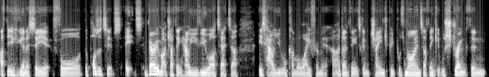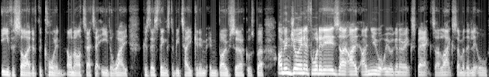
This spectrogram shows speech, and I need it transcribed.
I think you're going to see it for the positives. It's very much, I think, how you view Arteta is how you will come away from it. I don't think it's going to change people's minds. I think it will strengthen either side of the coin on Arteta either way because there's things to be taken in, in both circles. But I'm enjoying it for what it is. I, I, I knew what we were going to expect. I like some of the little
